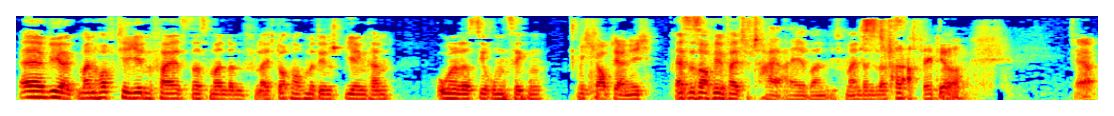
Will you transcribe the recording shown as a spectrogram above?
äh, wie gesagt, man hofft hier jedenfalls, dass man dann vielleicht doch noch mit denen spielen kann, ohne dass die rumzicken. Ich glaube ja nicht. Es ist auf jeden Fall total albern. Ich meine, das dann ist total lass, affig, ja. Ja.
